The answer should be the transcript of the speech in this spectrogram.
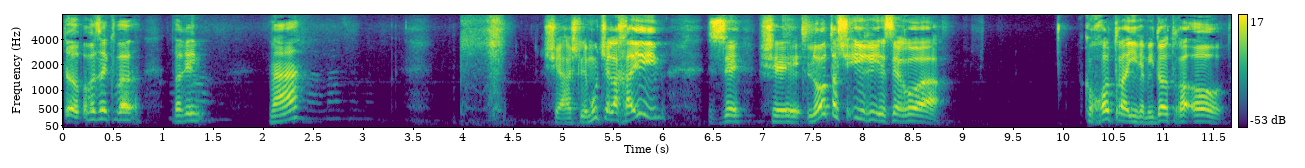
טוב, אבל זה כבר דברים... מה? שהשלמות של החיים זה שלא תשאירי איזה רוע, כוחות רעים ומידות רעות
